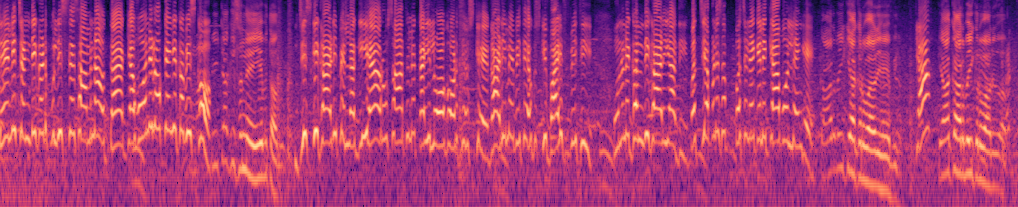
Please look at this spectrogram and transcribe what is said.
डेली चंडीगढ़ पुलिस से सामना होता है। क्या वो नहीं रोकेंगे कभी इसको? पीटा किसने? ये बता दो। जिसकी गाड़ी पे लगी है और उस साथ में कई लोग और थे उसके। गाड़ी में भी थे उसकी वाइफ भी थी। उन्होंने गंदी गाड़ियाँ दी। बच्चे अपने सब बचने के लिए क्या बोलेंगे? कार्रवाई क्या करवा रहे हैं अभी? क्या? क्या कार्रवाई करवा रहे हो आप?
